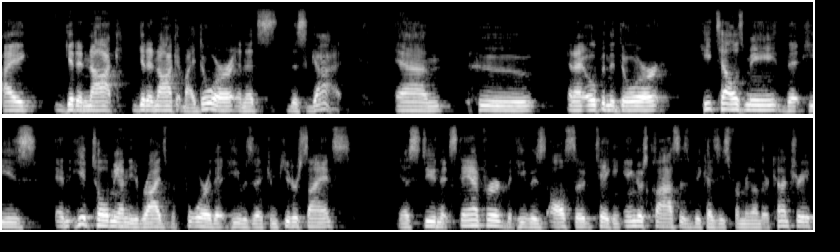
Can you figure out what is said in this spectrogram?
I get a knock, get a knock at my door, and it's this guy and who and I open the door. He tells me that he's and he had told me on the rides before that he was a computer science you know, student at Stanford, but he was also taking English classes because he's from another country.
